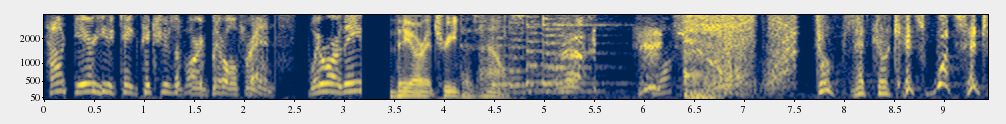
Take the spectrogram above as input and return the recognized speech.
how dare you take pictures of our girlfriends? Where are they? They are at Rita's house. Don't let your kids watch it!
